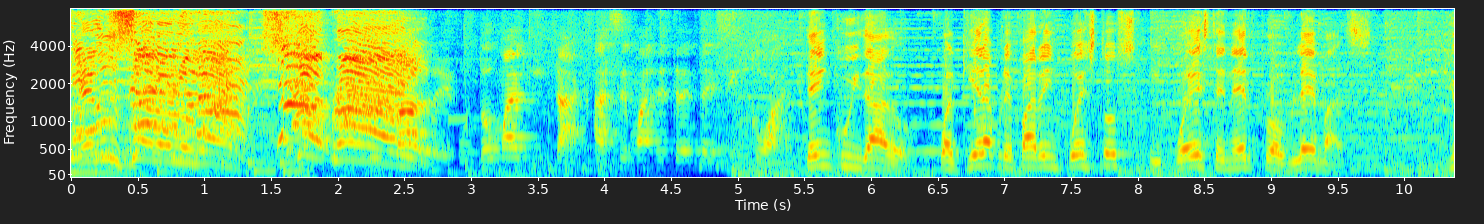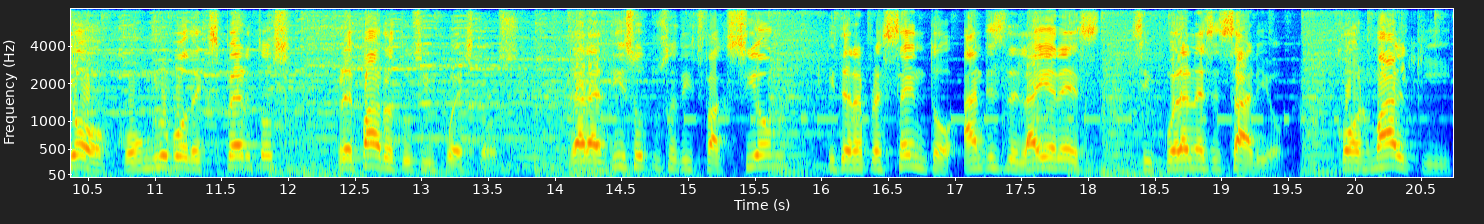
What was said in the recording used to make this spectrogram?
en un solo lugar. ShopRite. fundó Malquitac hace más de 35 años. Ten cuidado, cualquiera prepara impuestos y puedes tener problemas. Yo, con un grupo de expertos, preparo tus impuestos. Garantizo tu satisfacción y te represento antes del IRS si fuera necesario. Con Malki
